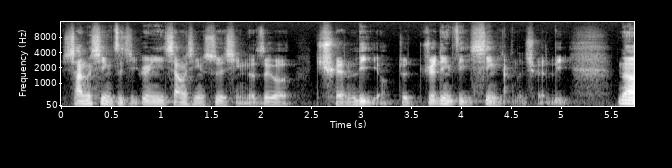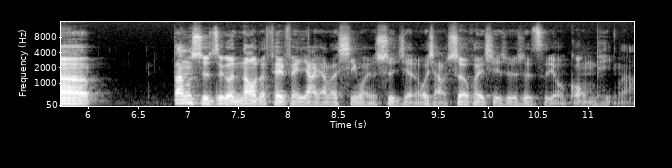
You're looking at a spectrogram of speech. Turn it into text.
相信自己愿意相信事情的这个。权利哦，就决定自己信仰的权利。那当时这个闹得沸沸扬扬的新闻事件，我想社会其实是自由公平啦。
